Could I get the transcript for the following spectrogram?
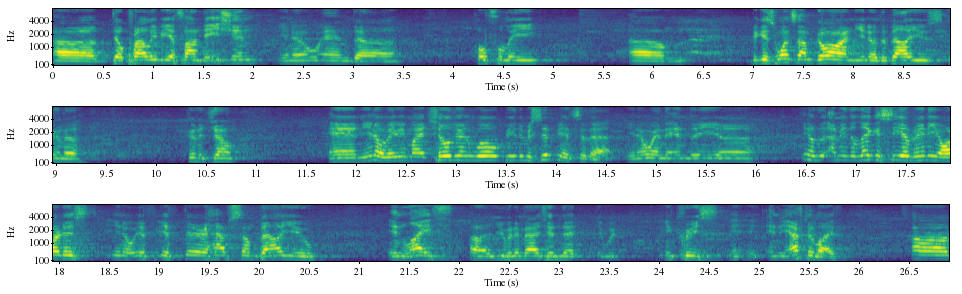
uh, there'll probably be a foundation, you know, and uh, hopefully, um, because once I'm gone, you know, the value's gonna, gonna jump. And, you know, maybe my children will be the recipients of that, you know, and, and the, uh, you know, I mean, the legacy of any artist, you know, if, if they have some value in life, uh, you would imagine that it would increase in, in the afterlife. Uh,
